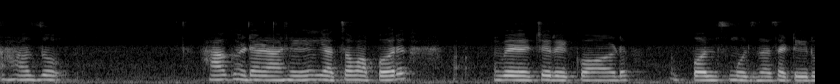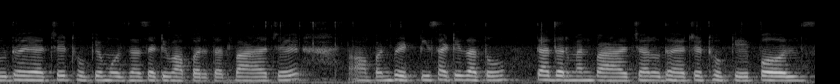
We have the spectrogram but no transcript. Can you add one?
हा जो हा घड्याळ आहे याचा वापर वेळेचे रेकॉर्ड पल्स मोजण्यासाठी हृदयाचे ठोके मोजण्यासाठी वापरतात. बाळाचे आपण भेटीसाठी जातो त्या दरम्यान बाळाच्या हृदयाचे ठोके पल्स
